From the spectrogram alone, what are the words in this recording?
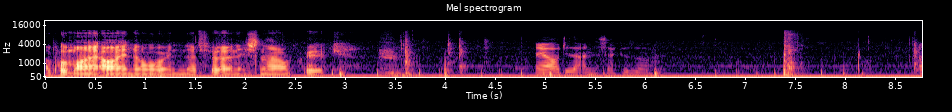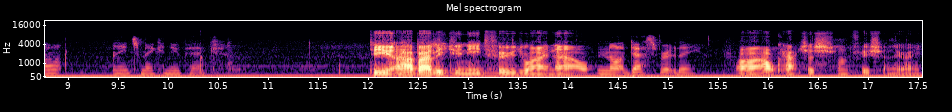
I'll put my iron ore in the furnace now, quick. Yeah, I'll do that in a sec as well. Oh, I need to make a new pick. Do you? How badly do you need food right now? Not desperately. Alright, I'll catch us some fish anyway.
